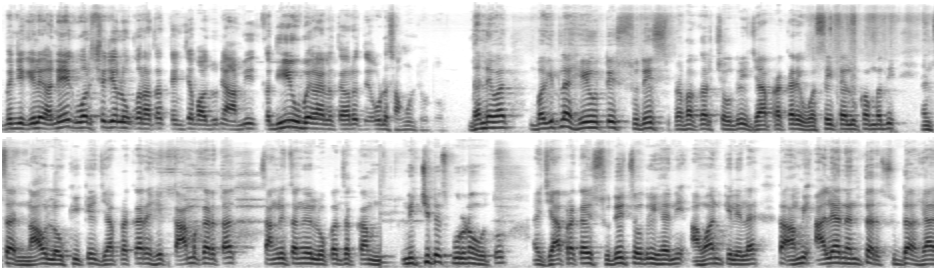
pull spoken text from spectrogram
म्हणजे गेले अनेक वर्ष जे लोक राहतात त्यांच्या बाजूने आम्ही कधीही उभे राहिलं त्यावर एवढं सांगून ठेवतो. धन्यवाद. बघितलं हे होते सुदेश प्रभाकर चौधरी ज्या प्रकारे वसई तालुक्यामध्ये यांचं नाव लौकिक आहे. ज्या प्रकारे हे काम करतात चांगले चांगले लोकांचं काम निश्चितच पूर्ण होतो. आणि ज्या प्रकारे सुदेश चौधरी यांनी आवाहन केलेलं आहे तर आम्ही आल्यानंतर सुद्धा ह्या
